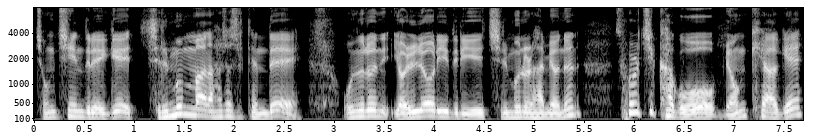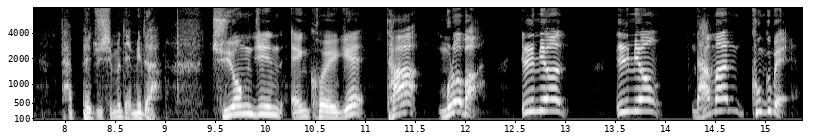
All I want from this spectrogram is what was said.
정치인들에게 질문만 하셨을 텐데 오늘은 열렬히들이 질문을 하면은 솔직하고 명쾌하게 답해 주시면 됩니다. 주영진 앵커에게 다 물어봐. 일면 일명 나만 궁금해.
